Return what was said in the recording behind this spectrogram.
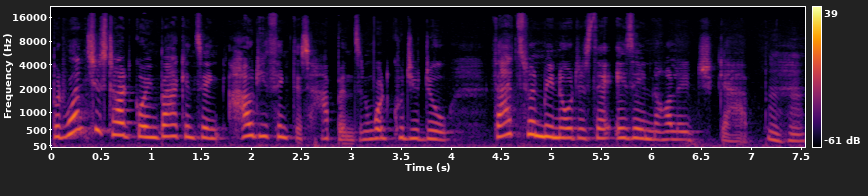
But once you start going back and saying, how do you think this happens and what could you do? That's when we notice there is a knowledge gap. Mhm.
